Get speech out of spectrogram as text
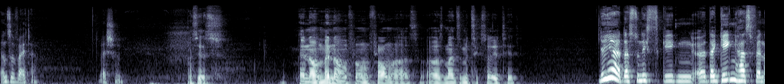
und so weiter. Weiß schon. Was jetzt? Männer und Männer und Frauen und Frauen oder was? Oder was meinst du mit Sexualität? Ja, ja, dass du nichts gegen, äh, dagegen hast, wenn,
